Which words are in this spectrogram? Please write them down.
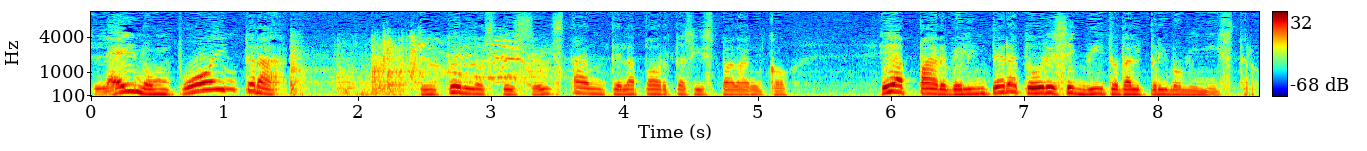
Lei non può entrare. In quello stesso istante la porta si spalancò e apparve l'imperatore seguito dal primo ministro.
